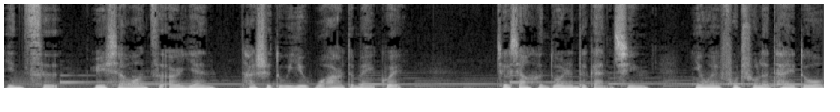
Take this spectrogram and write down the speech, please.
因此于小王子而言。它是独一无二的玫瑰，就像很多人的感情，因为付出了太多，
